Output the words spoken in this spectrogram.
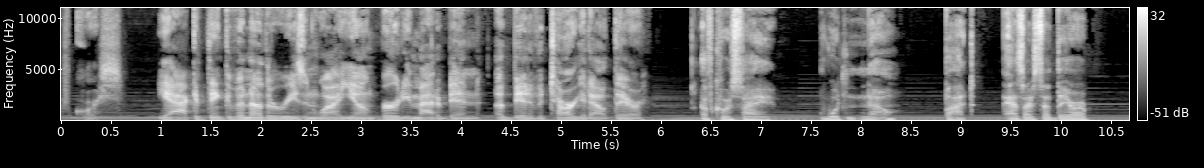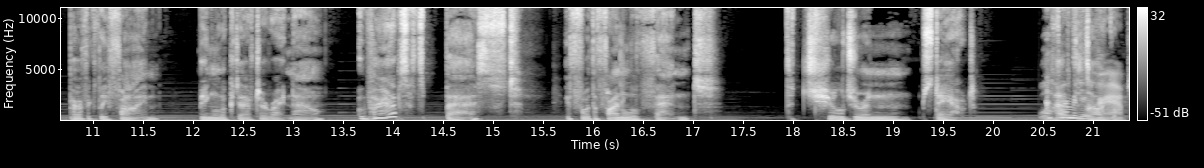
Of course. Yeah, I could think of another reason why young Birdie might have been a bit of a target out there. Of course, I wouldn't know, but as I said, they are perfectly fine being looked after right now. Perhaps it's best if for the final event, the children stay out. We'll have to talk ab-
